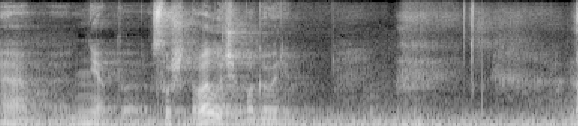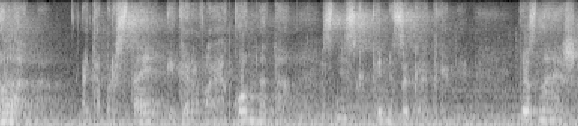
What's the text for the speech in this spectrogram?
Эм, нет, слушай, давай лучше поговорим. Ну ладно, это простая игровая комната с несколькими загадками. Ты знаешь,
